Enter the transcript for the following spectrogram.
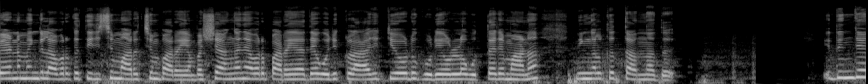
വേണമെങ്കിൽ അവർക്ക് തിരിച്ചു മറിച്ചും പറയാം. പക്ഷെ അങ്ങനെ അവർ പറയാതെ ഒരു ക്ലാരിറ്റിയോട് കൂടിയുള്ള ഉത്തരമാണ് നിങ്ങൾക്ക് തന്നത്. ഇതിന്റെ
